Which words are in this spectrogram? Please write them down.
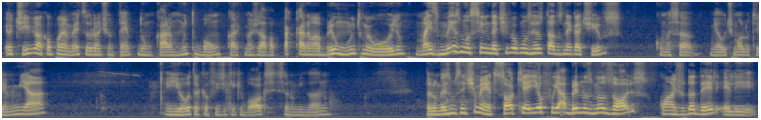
Eu tive um acompanhamento durante um tempo de um cara muito bom, um cara que me ajudava pra caramba, abriu muito meu olho, mas mesmo assim eu ainda tive alguns resultados negativos, como essa minha última luta de MMA e outra que eu fiz de kickbox, se eu não me engano. Pelo mesmo sentimento. Só que aí eu fui abrindo os meus olhos com a ajuda dele. Ele,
